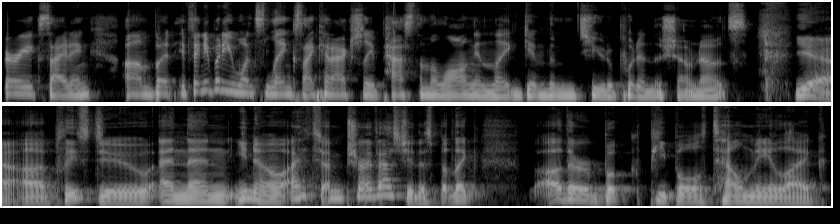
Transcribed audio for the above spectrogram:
Very exciting. Um, but if anybody wants links, I can actually pass them along and like give them to you to put in the show notes. Yeah, uh, please do. And then you know, I, I'm sure I've asked you this, but like other book people tell me like.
